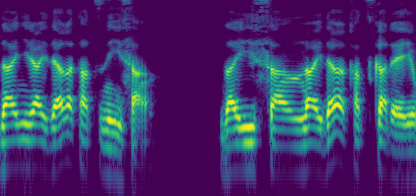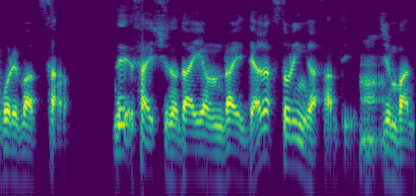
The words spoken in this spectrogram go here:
第二ライダーが達兄さん。第三ライダーがカツカレー汚れ松さん。で、最終の第四ライダーがストリンガーさんっていううん順番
